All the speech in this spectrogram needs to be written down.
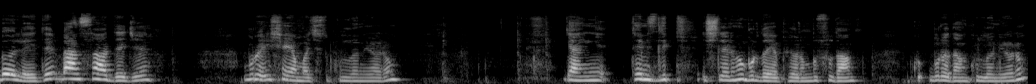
böyleydi. Ben sadece burayı şey amaçlı kullanıyorum. Yani temizlik işlerimi burada yapıyorum bu sudan. Buradan kullanıyorum.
